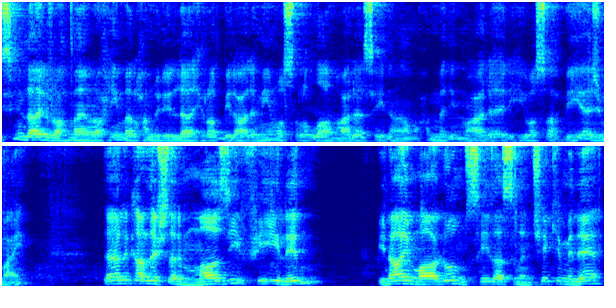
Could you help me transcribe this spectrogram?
Bismillahirrahmanirrahim. Elhamdülillahi Rabbil alemin. Ve sallallahu ala seyyidina Muhammedin ve ala alihi ve sahbihi ecmain. Değerli kardeşlerim, mazi fiilin binay malum sigasının çekimini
